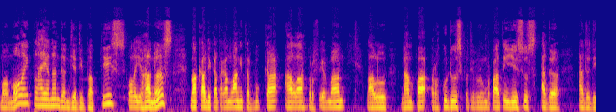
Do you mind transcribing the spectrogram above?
memulai pelayanan dan dia dibaptis oleh Yohanes, maka dikatakan langit terbuka, Allah berfirman, lalu nampak Roh Kudus seperti burung merpati, Yesus ada ada di,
